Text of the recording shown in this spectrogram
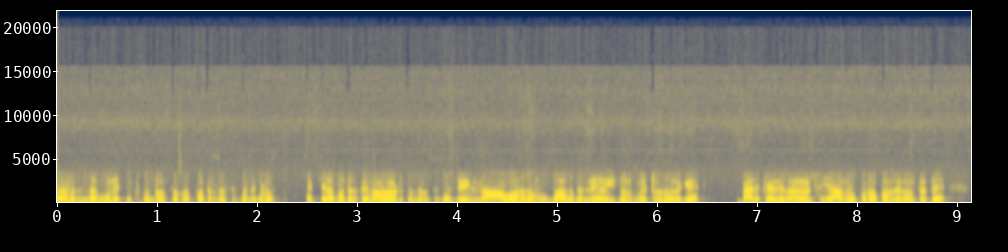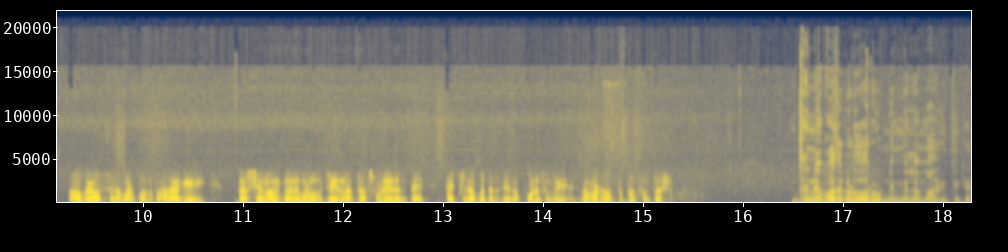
ಕಾರಣದಿಂದ ಮುನ್ನೆಚ್ಚರಿಸಿಕೊಂಡಿರುವಂತಹ ಭದ್ರತಾ ಸಿಬ್ಬಂದಿಗಳು ಹೆಚ್ಚಿನ ಭದ್ರತೆಯನ್ನು ಅಳವಡಿಸಿಕೊಂಡಿರುತ್ತದೆ ಜೈಲಿನ ಆವರಣದ ಮುಂಭಾಗದಲ್ಲಿ ಐನೂರು ಮೀಟರ್ವರೆಗೆ ಬ್ಯಾರಿಕೇಡ್ ಅಳವಡಿಸಿ ಯಾರೂ ಕೂಡ ಬರದಿರುವಂತದ್ದೇ ವ್ಯವಸ್ಥೆನ ಮಾಡ್ಕೊಂಡಿರ್ತಾರೆ ಹಾಗಾಗಿ ದರ್ಶನ ಅಭಿಮಾನಿಗಳು ಜೈಲಿನ ಹತ್ರ ಸುಳಿಯದಂತೆ ಹೆಚ್ಚಿನ ಭದ್ರತೆಯನ್ನು ಪೊಲೀಸರು ನಿಯೋಜನೆ ಮಾಡಿರುವಂತದ್ದು ಸಂತೋಷ. ಧನ್ಯವಾದಗಳು ಅರುಣ್, ನಿಮ್ಮೆಲ್ಲ ಮಾಹಿತಿಗೆ.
